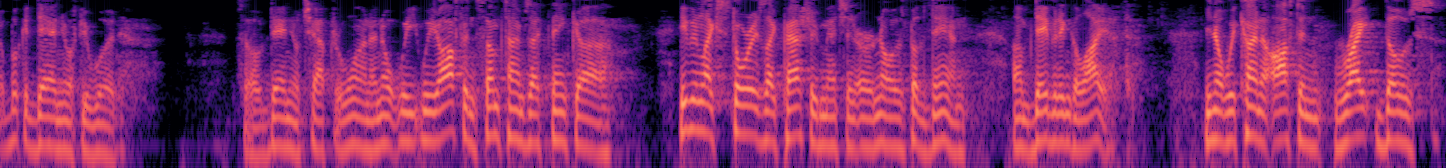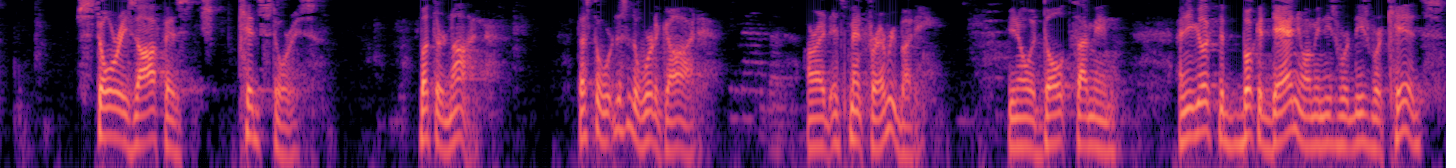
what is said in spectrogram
The book of Daniel, if you would. So Daniel chapter one. I know we, we often, sometimes I think, uh, even like stories like Pastor mentioned, or no, it was Brother Dan, um, David and Goliath. You know, we kind of often write those stories off as kid stories, but they're not. That's the word. This is the word of God. All right. It's meant for everybody. You know, adults. I mean, and you look at the book of Daniel. I mean, these were, these were kids,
